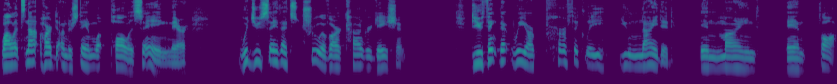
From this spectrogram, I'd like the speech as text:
While it's not hard to understand what Paul is saying there, would you say that's true of our congregation? Do you think that we are perfectly united in mind and thought?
